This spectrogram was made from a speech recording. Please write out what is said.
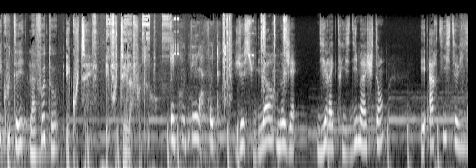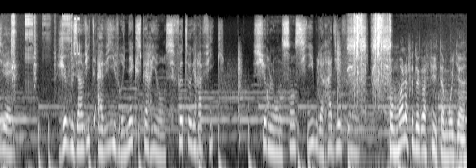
Écoutez la photo. Écoutez, écoutez la photo. Écoutez la photo. Je suis Laure Moget, directrice d'Image Temps et artiste visuelle. Je vous invite à vivre une expérience photographique sur l'onde sensible radiophonique. Pour moi, la photographie est un moyen.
